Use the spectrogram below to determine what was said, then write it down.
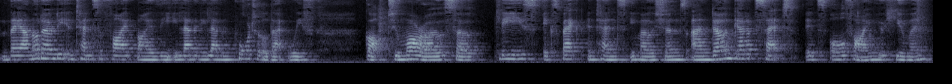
they are not only intensified by the 1111 portal that we've got tomorrow, so please expect intense emotions and don't get upset, it's all fine, you're human.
